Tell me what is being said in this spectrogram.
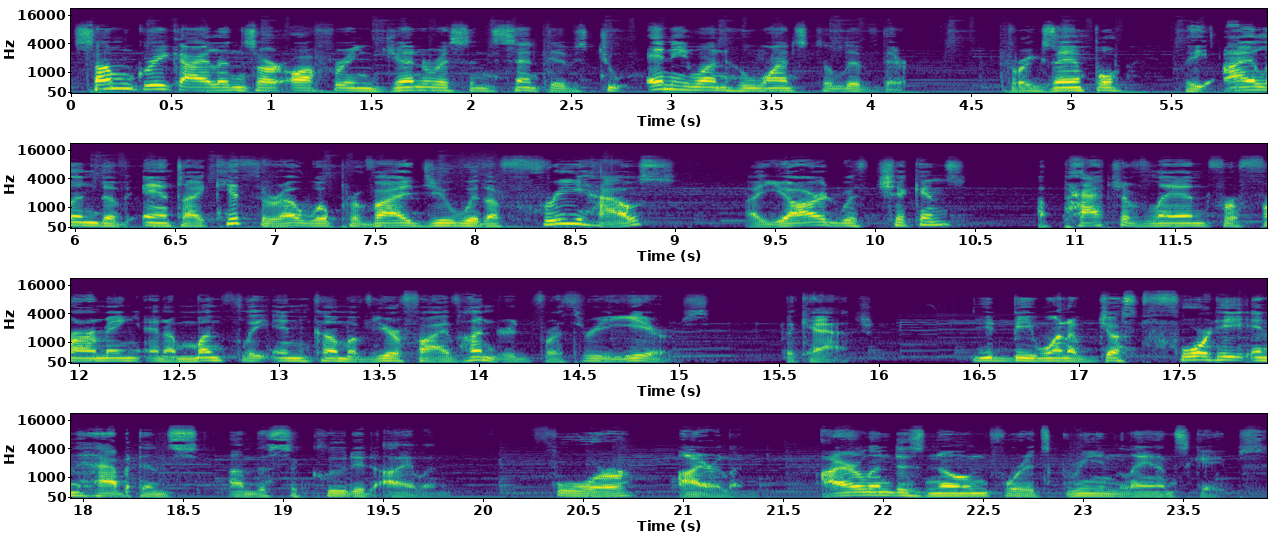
some Greek islands are offering generous incentives to anyone who wants to live there. For example, the island of Antikythera will provide you with a free house, a yard with chickens, a patch of land for farming, and a monthly income of year 500 for three years. The catch. You'd be one of just 40 inhabitants on the secluded island. For Ireland. Ireland is known for its green landscapes,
